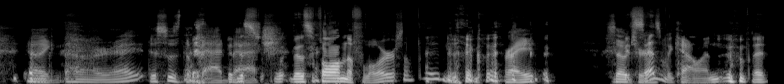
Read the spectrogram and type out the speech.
Like, Like- all right. This was the bad Did this, batch, did this fall on the floor or something? Right? So it true. says Macallan, but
